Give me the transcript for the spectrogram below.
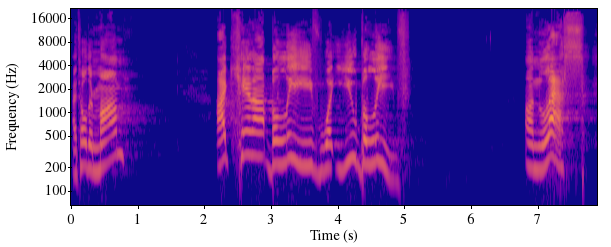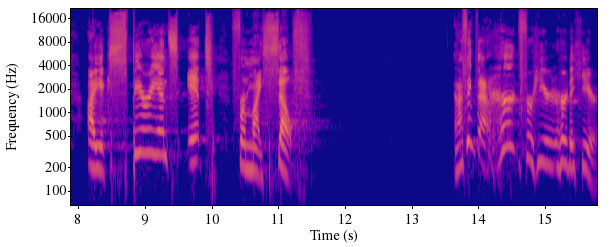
I told her, Mom, I cannot believe what you believe unless I experience it for myself. And I think that hurt for her to hear.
